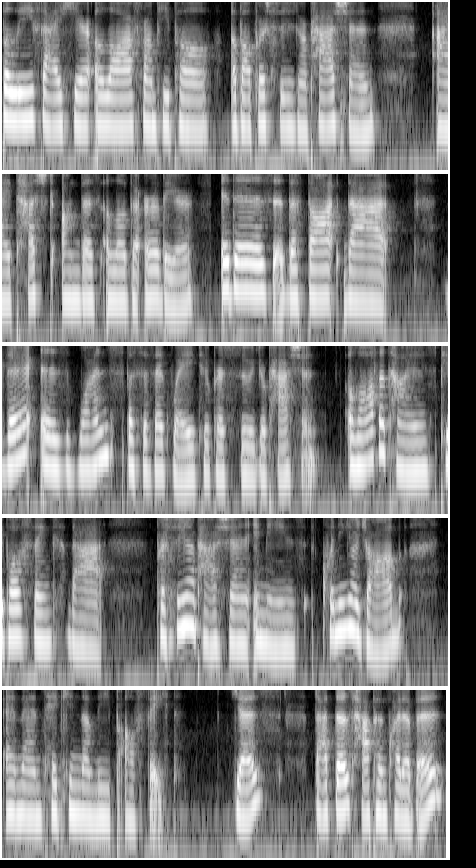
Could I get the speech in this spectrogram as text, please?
belief that I hear a lot from people about pursuing your passion I touched on this a little bit earlier. It is the thought that there is one specific way to pursue your passion. A lot of the times, people think that pursuing your passion it means quitting your job and then taking the leap of faith. Yes, that does happen quite a bit.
